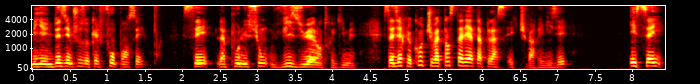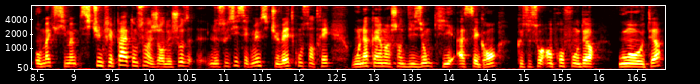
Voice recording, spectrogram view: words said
Mais il y a une deuxième chose auquel il faut penser c'est la pollution visuelle entre guillemets. C'est-à-dire que quand tu vas t'installer à ta place et que tu vas réviser, essaye au maximum. Si tu ne fais pas attention à ce genre de choses, le souci c'est que même si tu veux être concentré, on a quand même un champ de vision qui est assez grand, que ce soit en profondeur ou en hauteur,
